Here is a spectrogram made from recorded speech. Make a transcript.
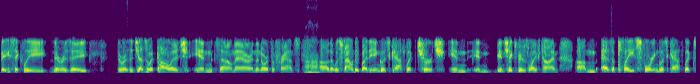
basically, there is a there is a Jesuit college in Saint Omer in the north of France Uh-huh. uh, that was founded by the English Catholic Church in in, in Shakespeare's lifetime um, as a place for English Catholics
